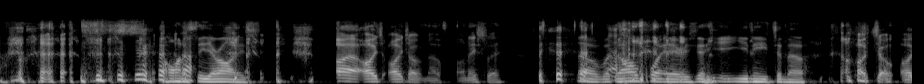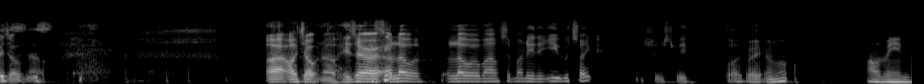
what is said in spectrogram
I want to see your eyes. I, I I don't know, honestly. No, but the whole point here is you, you need to know. I don't. I don't know. Uh, I don't know. Is there I a, think- lower a lower amount of money that you would take? It Seems to be vibrating a lot. I mean,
